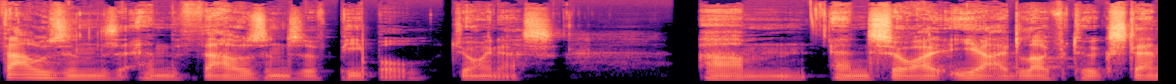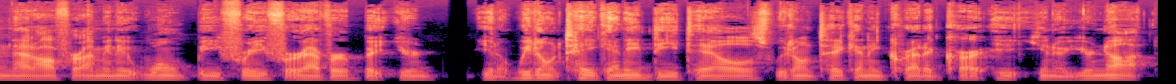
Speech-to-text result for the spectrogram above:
thousands and thousands of people join us. Um, and so I, yeah, I'd love to extend that offer. I mean, it won't be free forever, but you're, you know, we don't take any details. We don't take any credit card. You know, you're not,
